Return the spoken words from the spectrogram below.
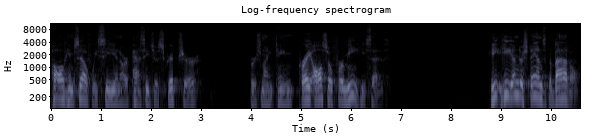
Paul himself, we see in our passage of Scripture, verse 19, pray also for me, he says. He, he understands the battle.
